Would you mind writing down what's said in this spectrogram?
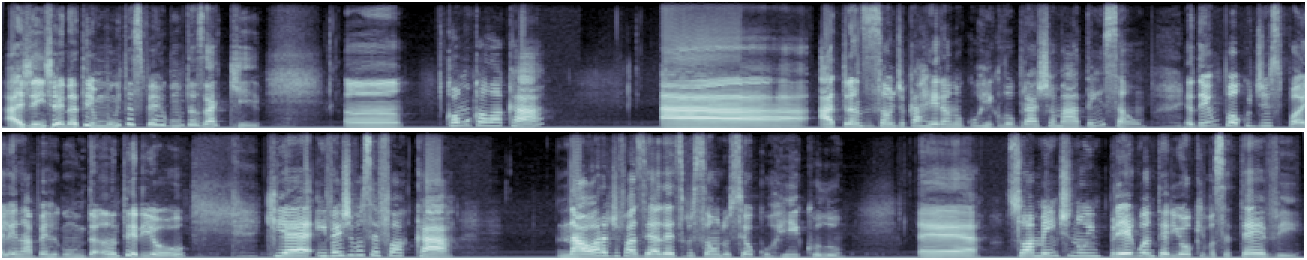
a gente ainda tem muitas perguntas aqui. Uh, como colocar a, a transição de carreira no currículo para chamar a atenção. Eu dei um pouco de spoiler na pergunta anterior, que é, em vez de você focar na hora de fazer a descrição do seu currículo é, somente no emprego anterior que você teve,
